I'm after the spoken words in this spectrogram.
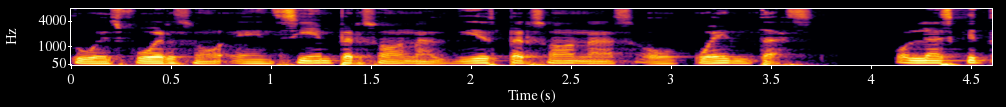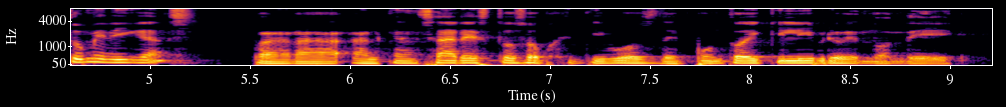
tu esfuerzo en 100 personas, 10 personas o cuentas, o las que tú me digas, para alcanzar estos objetivos de punto de equilibrio en donde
